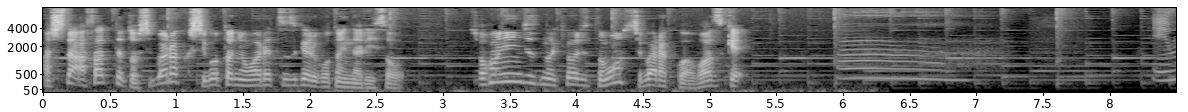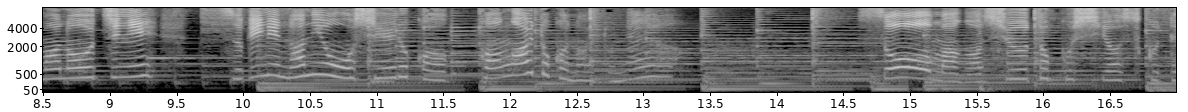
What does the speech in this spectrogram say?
明日、明後日としばらく仕事に追われ続けることになりそう。処方忍術の教術もしばらくはお預け。今のうちに次に何を教えるか考えとかないとね。相馬が習得しやすくて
